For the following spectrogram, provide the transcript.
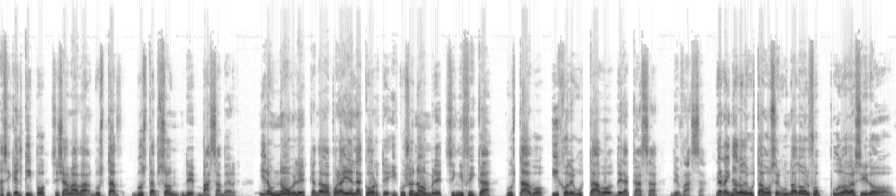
Así que el tipo se llamaba Gustav Gustafsson de Basaberg, y era un noble que andaba por ahí en la corte y cuyo nombre significa Gustavo, hijo de Gustavo de la casa de Vasa. El reinado de Gustavo II Adolfo pudo haber sido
